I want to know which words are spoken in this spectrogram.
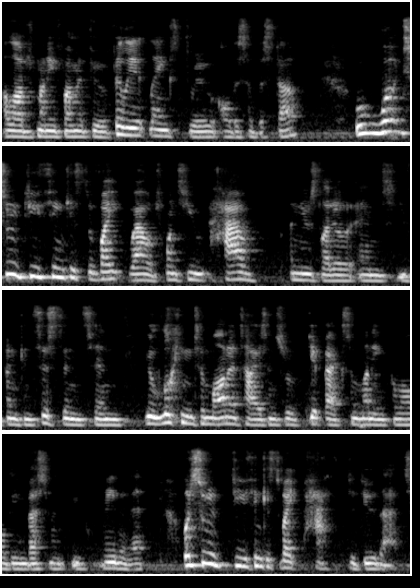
a lot of money from it through affiliate links, through all this other stuff. What sort of do you think is the right route once you have a newsletter and you've been consistent and you're looking to monetize and sort of get back some money from all the investment you've made in it, what sort of do you think is the right path to do that?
